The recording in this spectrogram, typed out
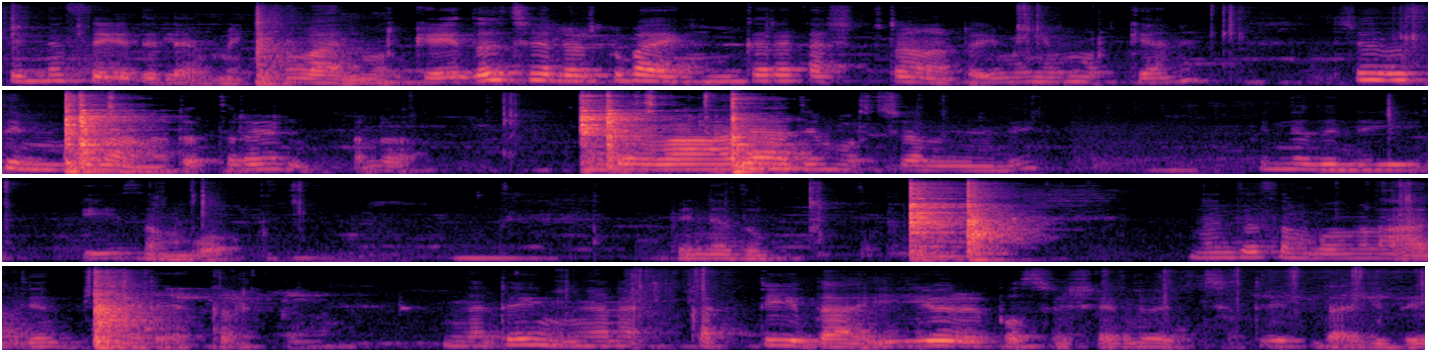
പിന്നെ സൈഡിലെ വാൽ മുറിക്കുക. ഇത് ചിലർക്ക് ഭയങ്കര കഷ്ടമാണ് കേട്ടോ ഈ മീൻ മുറിക്കാൻ. പക്ഷെ ഇത് സിമ്പിളാണ് കേട്ടോ. ഇത്രയേ ഉള്ളൂ. കണ്ടോ? വാല ആദ്യം മുറിച്ച് വന്നു പിന്നെ ഇതിന്റെ ഈ സംഭവം. പിന്നെ ഇതും. ഇങ്ങനത്തെ സംഭവങ്ങൾ ആദ്യം ശരിയാക്കാം എന്നിട്ട് ഇങ്ങനെ കട്ട് ഇതാ ഈ ഒരു പൊസിഷനിൽ വെച്ചിട്ട് ഇതാ ഇതേ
